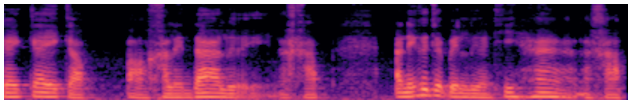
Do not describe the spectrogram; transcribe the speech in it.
ใกล้ๆกับคาล endar เลยนะครับ อันนี้ก็จะเป็นเรือนที่ 5 นะครับ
